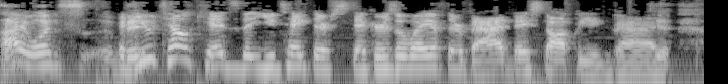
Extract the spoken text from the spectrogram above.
I once. If you tell kids that you take their stickers away if they're bad, they stop being bad. Yeah.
